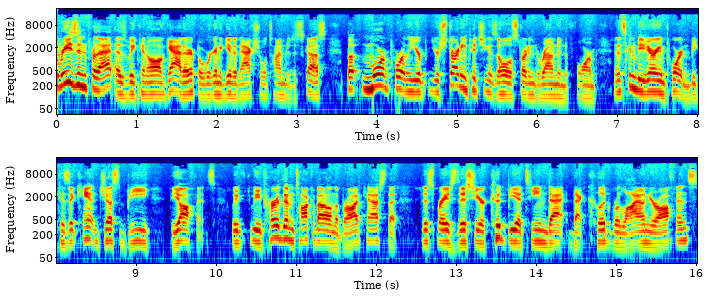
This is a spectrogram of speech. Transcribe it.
reason for that, as we can all gather, but we're going to give it actual time to discuss. But more importantly, your, your starting pitching as a whole is starting to round into form, and that's going to be very important because it can't just be the offense. We've, we've heard them talk about on the broadcast that this Braves this year could be a team that, that could rely on your offense,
